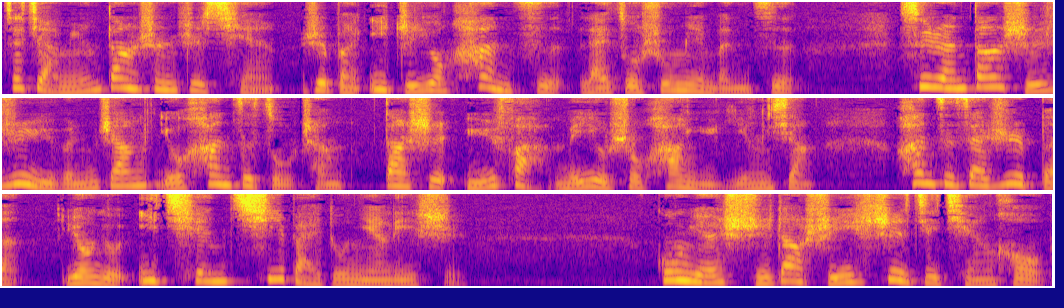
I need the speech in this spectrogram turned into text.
在假名诞生之前，日本一直用汉字来做书面文字。虽然当时日语文章由汉字组成，但是语法没有受汉语影响。汉字在日本拥有一千七百多年历史。公元十到十一世纪前后，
